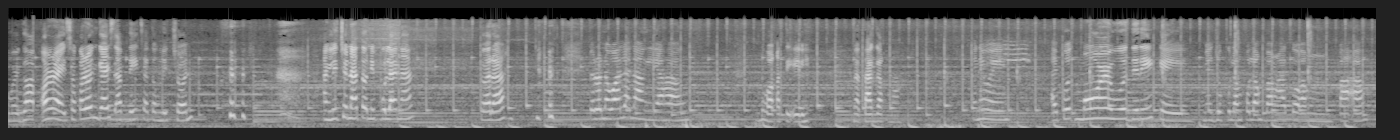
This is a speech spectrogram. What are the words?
we're gone. Alright, so karon guys, update sa tong lechon. ang lechon nato ni pula na. Tara. Pero nawala na ang iyahang buha katiil. Natagak na. Anyway, I put more wood diri kay medyo kulang-kulang pa ang ato ang paa.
